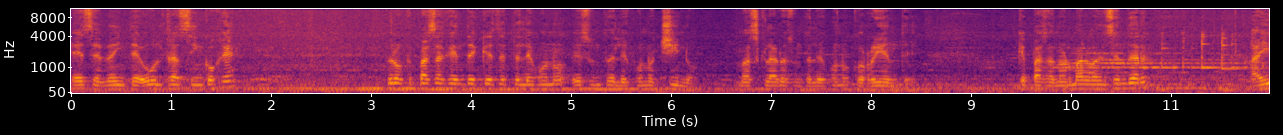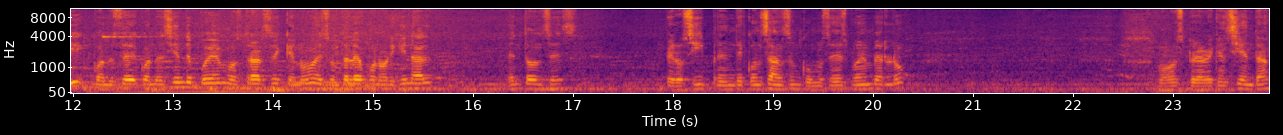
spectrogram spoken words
S20 Ultra 5G pero qué pasa gente que este teléfono es un teléfono chino. Más claro es un teléfono corriente. ¿qué pasa? normal va a encender ahí cuando cuando enciende puede mostrarse que no es un teléfono original. Entonces pero sí prende con Samsung como ustedes pueden verlo. Vamos a esperar a que encienda.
